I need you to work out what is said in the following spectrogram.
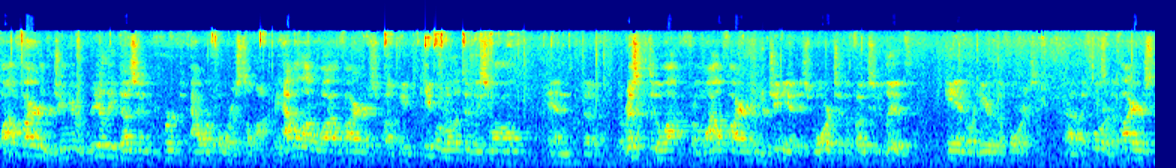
Wildfire in Virginia really doesn't hurt our forests a lot. We have a lot of wildfires, but we keep them relatively small. And the, the risk to the, from wildfire in Virginia is more to the folks who live in or near the forest. Uh, the, for, the fires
